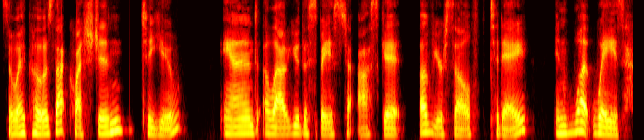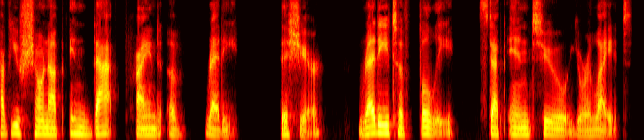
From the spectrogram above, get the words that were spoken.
So I pose that question to you and allow you the space to ask it of yourself today. In what ways have you shown up in that kind of ready this year? Ready to fully step into your light?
